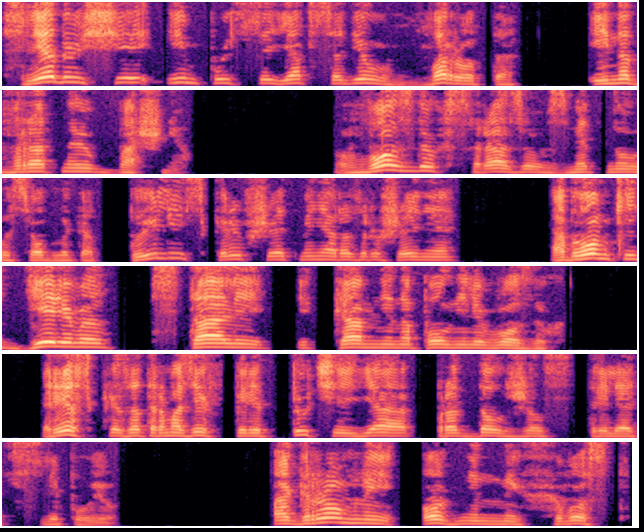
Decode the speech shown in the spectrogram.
Следующие импульсы я всадил в ворота и надвратную башню. В воздух сразу взметнулось облако пыли, скрывшее от меня разрушение. Обломки дерева, стали и камни наполнили воздух. Резко затормозив перед тучей, я продолжил стрелять вслепую. Огромный огненный хвост,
